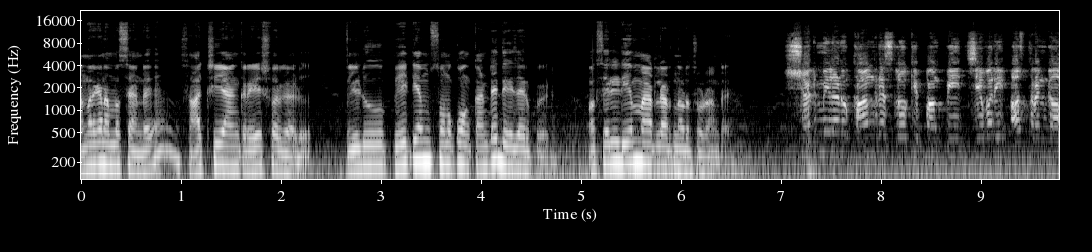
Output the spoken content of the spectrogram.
అందరికీ నమస్తే అండి. సాక్షి యాంకర్ ఈశ్వర్ గారు. వీడు పేటిఎం సునకం కంటే దిగజారిపోయాడు. ఒకసారి వీడు ఏం మాట్లాడుతున్నాడో చూడండి. షర్మిలను కాంగ్రెస్లోకి పంపి చివరి అస్త్రంగా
